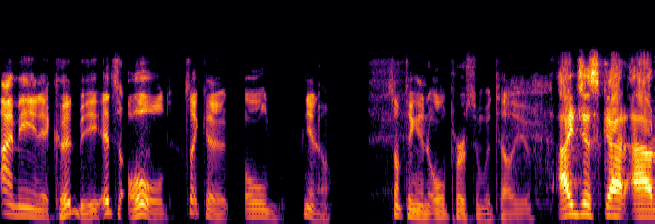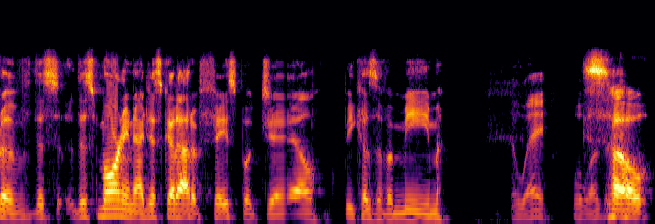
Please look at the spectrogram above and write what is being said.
I mean, it could be. It's old. It's like a old, you know, something an old person would tell you. I just got out of this this morning I just got out of Facebook jail because of a meme. No way. What was it? so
